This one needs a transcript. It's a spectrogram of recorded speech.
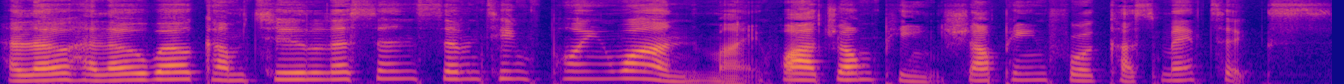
Hello, hello, welcome to lesson seventeen point one. 买化妆品 shopping for cosmetics.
